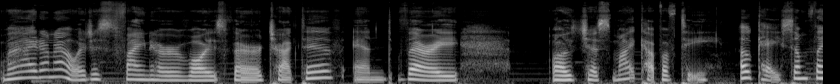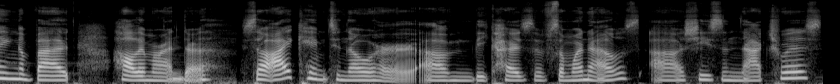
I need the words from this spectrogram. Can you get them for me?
But I don't know, I just find her voice very attractive and very, well, just my cup of tea. Okay, something about Holly Miranda. So I came to know her um, because of someone else. Uh, she's an actress.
